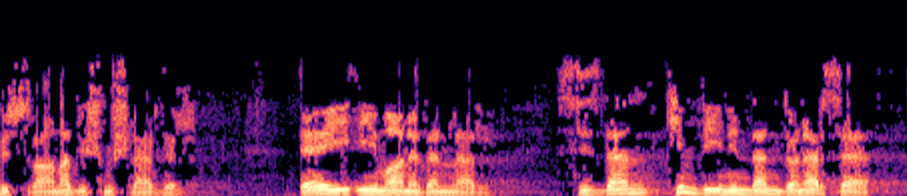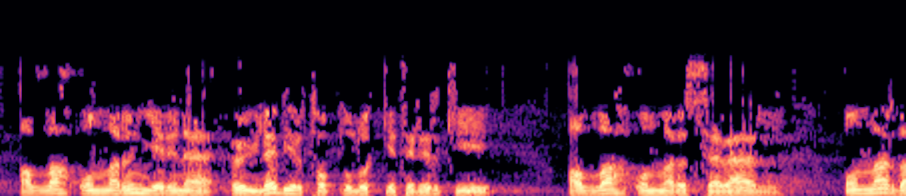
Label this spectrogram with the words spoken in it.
hüsrana düşmüşlerdir. Ey iman edenler! Sizden kim dininden dönerse Allah onların yerine öyle bir topluluk getirir ki Allah onları sever, onlar da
